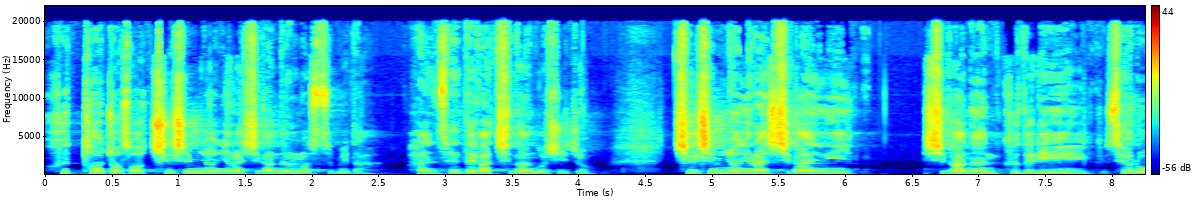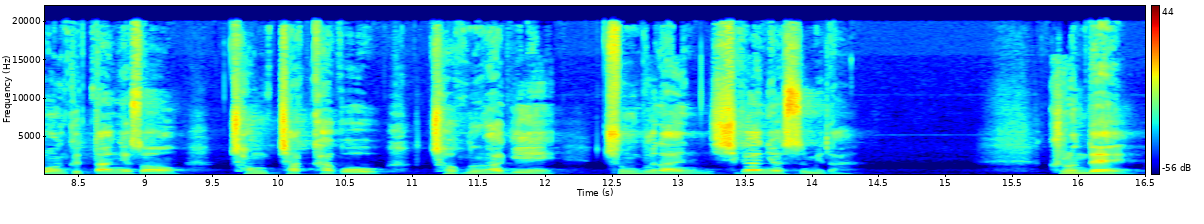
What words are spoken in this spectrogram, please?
흩어져서 70년이라는 시간을 흘렀습니다. 한 세대가 지난 것이죠. 70년이라는 시간이 시간은 그들이 새로운 그 땅에서 정착하고 적응하기 충분한 시간이었습니다. 그런데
